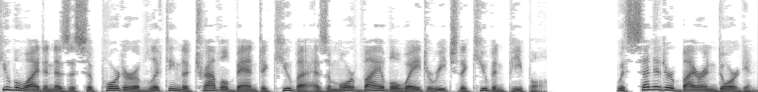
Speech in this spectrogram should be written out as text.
Wyden is a supporter of lifting the travel ban to Cuba as a more viable way to reach the Cuban people. With Senator Byron Dorgan,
